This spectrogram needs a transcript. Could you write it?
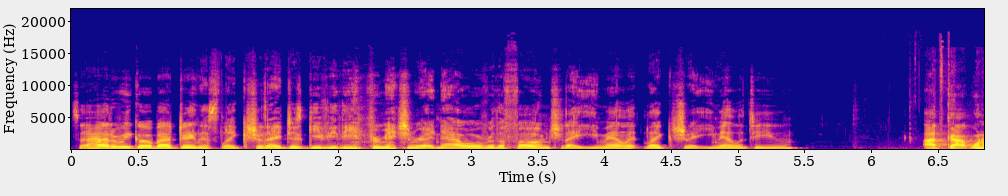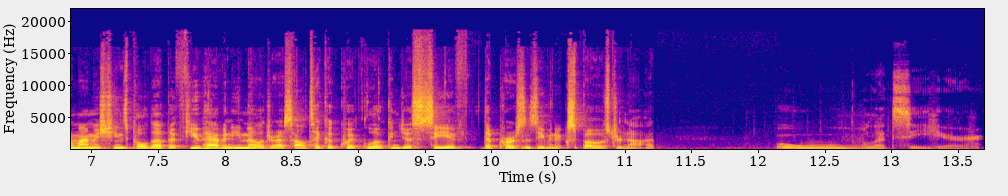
So how do we go about doing this? Like, should I just give you the information right now over the phone? Should I email it? Like, should I email it to you? I've got one of my machines pulled up. If you have an email address, I'll take a quick look and just see if the person's even exposed or not. Oh, let's see here.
